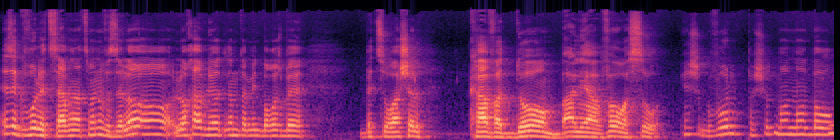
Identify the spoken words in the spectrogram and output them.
איזה גבול הצבנו לעצמנו, וזה לא, לא חייב להיות גם תמיד בראש ב, בצורה של קו אדום, בל יעבור, אסור. יש גבול פשוט מאוד מאוד ברור.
